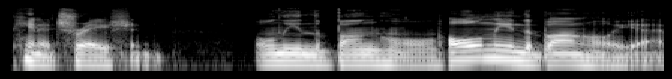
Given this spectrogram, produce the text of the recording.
penetration. only in the bunghole. Only in the bunghole, yeah.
